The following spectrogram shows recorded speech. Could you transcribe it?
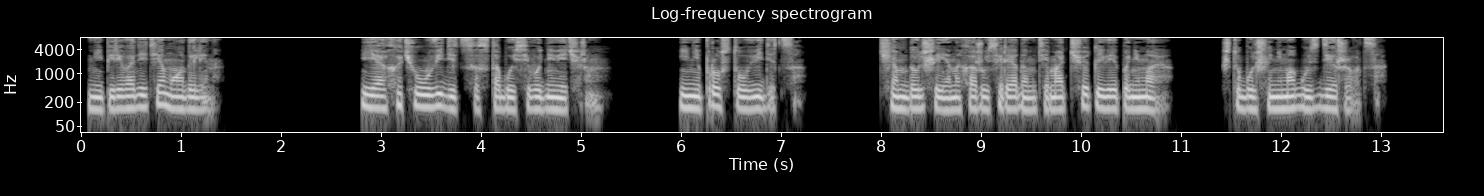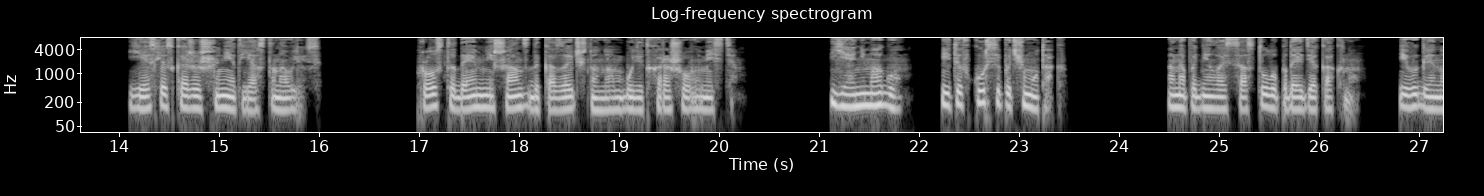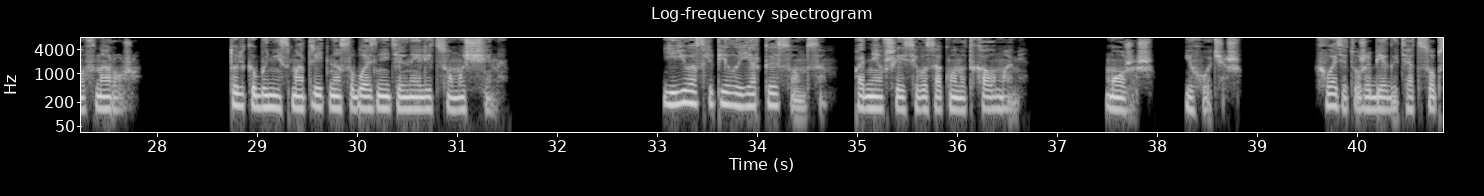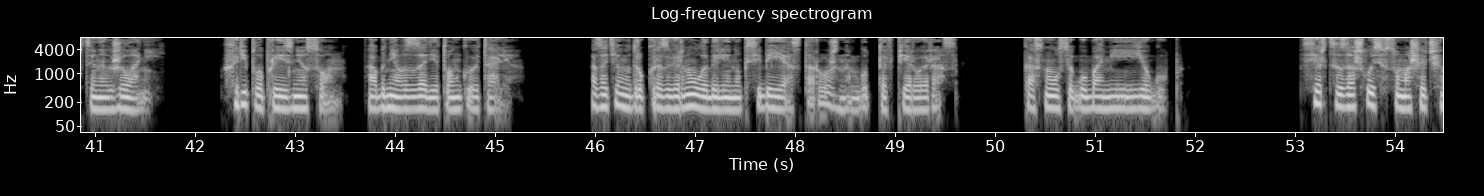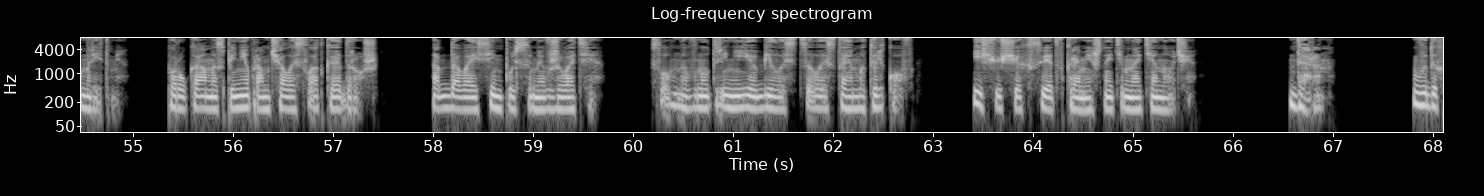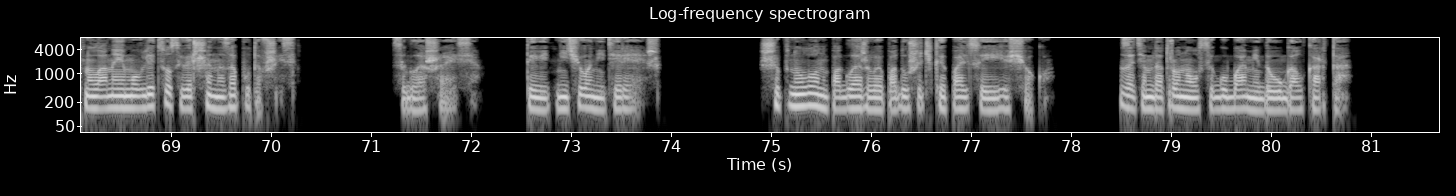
«Не переводи тему, Аделина. Я хочу увидеться с тобой сегодня вечером. И не просто увидеться. Чем дольше я нахожусь рядом, тем отчетливее понимаю, что больше не могу сдерживаться. Если скажешь «нет», я остановлюсь. Просто дай мне шанс доказать, что нам будет хорошо вместе. Я не могу. И ты в курсе, почему так? Она поднялась со стула, подойдя к окну и выглянув наружу. Только бы не смотреть на соблазнительное лицо мужчины. Ее ослепило яркое солнце, поднявшееся высоко над холмами. Можешь и хочешь. Хватит уже бегать от собственных желаний. Хрипло произнес он, обняв сзади тонкую талию. А затем вдруг развернул Эделину к себе и осторожно, будто в первый раз, коснулся губами ее губ. Сердце зашлось в сумасшедшем ритме. По рукам и спине промчалась сладкая дрожь, отдаваясь импульсами в животе, словно внутри нее билась целая стая мотыльков, ищущих свет в кромешной темноте ночи. Даррен. Выдохнула она ему в лицо, совершенно запутавшись. «Соглашайся. Ты ведь ничего не теряешь». Шепнул он, поглаживая подушечкой пальца ее щеку. Затем дотронулся губами до уголка рта.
